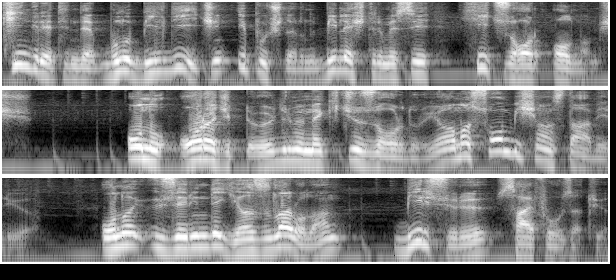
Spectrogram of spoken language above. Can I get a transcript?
Kindred'in de bunu bildiği için ipuçlarını birleştirmesi hiç zor olmamış. Onu oracıkta öldürmemek için zor duruyor ama son bir şans daha veriyor. Ona üzerinde yazılar olan bir sürü sayfa uzatıyor.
